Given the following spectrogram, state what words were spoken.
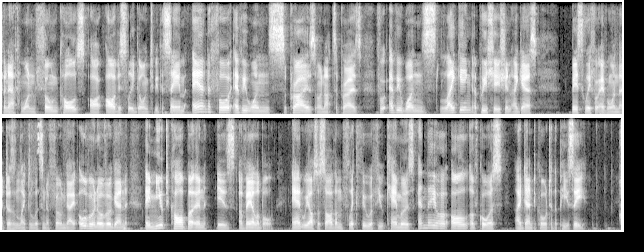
FNAF 1 phone calls are obviously going to be the same, and for everyone's surprise, or not surprise, for everyone's liking, appreciation, I guess, basically for everyone that doesn't like to listen to Phone Guy over and over again, a mute call button is available. And we also saw them flick through a few cameras, and they are all, of course, identical to the PC. Uh,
